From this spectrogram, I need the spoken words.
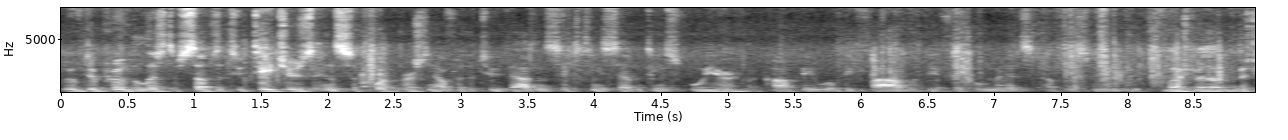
Move to approve the list of substitute teachers and support personnel for the 2016-17 school year. A copy will be filed with the official minutes of this meeting. Motion by Mr.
